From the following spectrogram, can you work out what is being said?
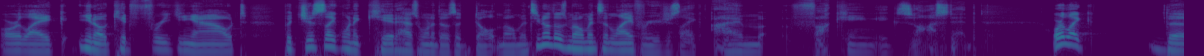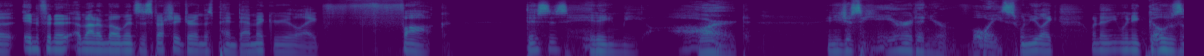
or like, you know, a kid freaking out, but just like when a kid has one of those adult moments. You know those moments in life where you're just like, I'm fucking exhausted. Or like the infinite amount of moments, especially during this pandemic, where you're like, fuck, this is hitting me hard and you just hear it in your voice when you like when it, when it goes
